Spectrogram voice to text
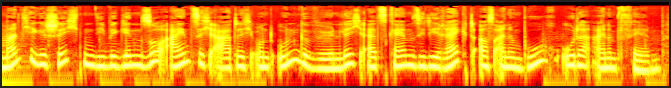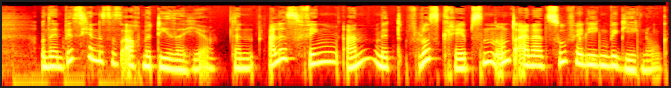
Manche Geschichten, die beginnen so einzigartig und ungewöhnlich, als kämen sie direkt aus einem Buch oder einem Film. Und ein bisschen ist es auch mit dieser hier. Denn alles fing an mit Flusskrebsen und einer zufälligen Begegnung.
